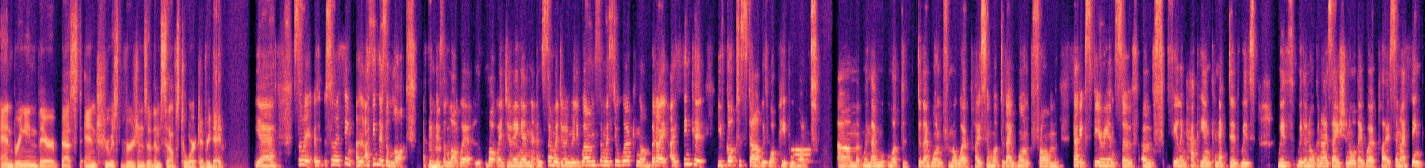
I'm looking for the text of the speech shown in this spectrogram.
and bringing their best and truest versions of themselves to work every day? Yeah, so I, so I think I think there's a lot. I think mm-hmm. there's a lot we're lot we're doing, and and some we're doing really well, and some we're still working on. But I I think it you've got to start with what people want um, when they what do, do, they want from a workplace and what do they want from that experience of of feeling happy and connected with with with an organization or their workplace? And i think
